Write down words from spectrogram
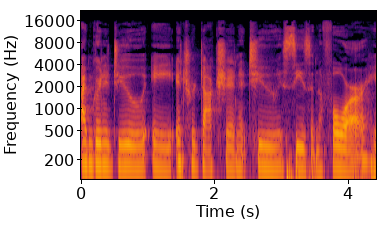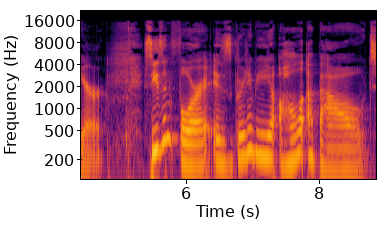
I'm going to do a introduction to season four here. Season four is going to be all about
